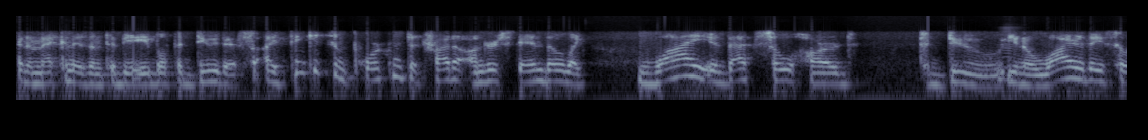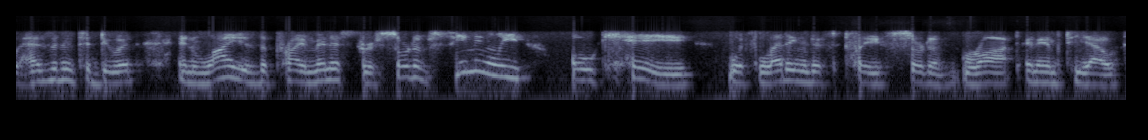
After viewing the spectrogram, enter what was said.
and a mechanism to be able to do this. I think it's important to try to understand, though, like, why is that so hard? to do? You know, why are they so hesitant to do it? And why is the prime minister sort of seemingly okay with letting this place sort of rot and empty out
